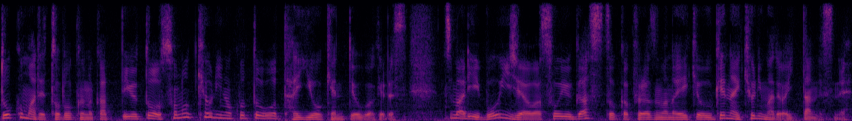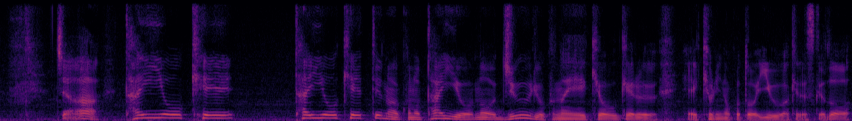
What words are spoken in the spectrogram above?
どこまで届くのかっていうとその距離のことを太陽圏って呼ぶわけです。つまりボイジャーはそういうガスとかプラズマの影響を受けない距離までは行ったんですね。じゃあ太陽系太陽系っていうのはこの太陽の重力の影響を受ける距離のことを言うわけですけど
